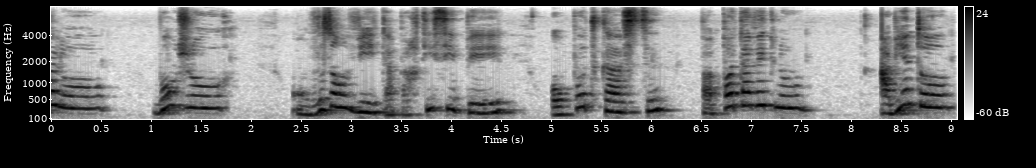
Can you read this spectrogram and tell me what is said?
allô, bonjour. On vous invite à participer au podcast Papote avec nous. À bientôt.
